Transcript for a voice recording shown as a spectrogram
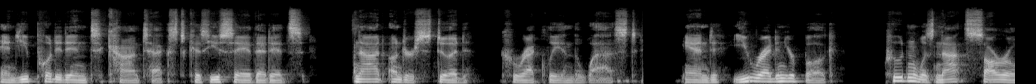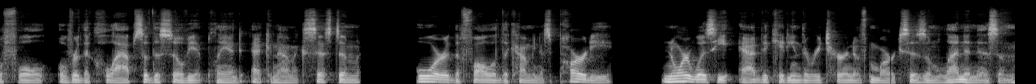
and you put it into context because you say that it's not understood correctly in the West. And you write in your book Putin was not sorrowful over the collapse of the Soviet planned economic system or the fall of the Communist Party, nor was he advocating the return of Marxism Leninism.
